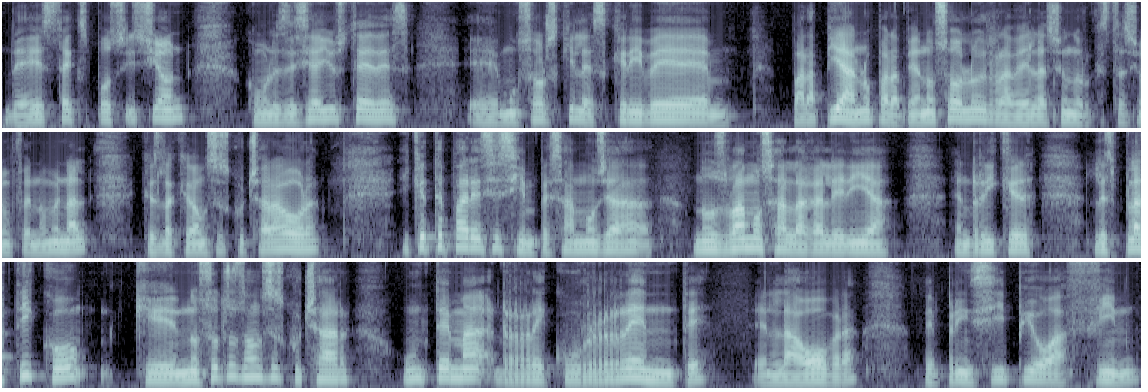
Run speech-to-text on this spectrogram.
de esta exposición. Como les decía a ustedes, eh, Mussorgsky la escribe para piano, para piano solo, y Ravel hace una orquestación fenomenal, que es la que vamos a escuchar ahora. ¿Y qué te parece si empezamos ya, nos vamos a la galería, Enrique? Les platico que nosotros vamos a escuchar un tema recurrente en la obra, de principio a fin,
